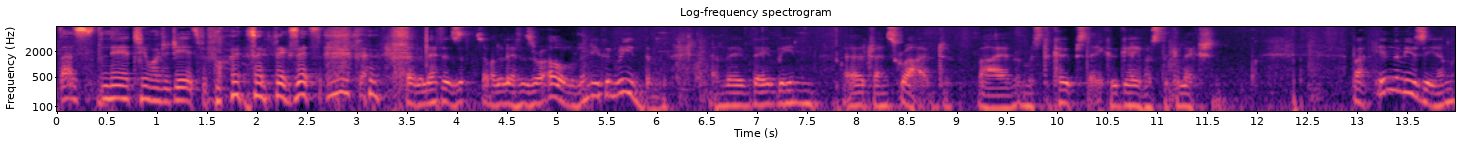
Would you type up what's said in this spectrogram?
That's near 200 years before it exists. so the letters, some of the letters are old, and you can read them, and they've they've been uh, transcribed by Mr. Copestake, who gave us the collection. But in the museum,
